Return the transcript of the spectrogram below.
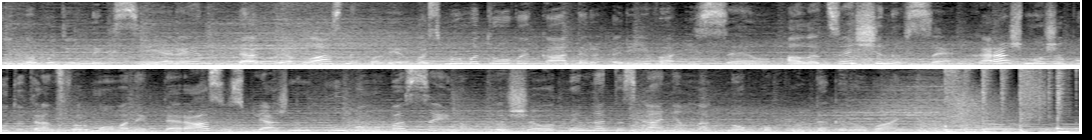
суднобудівник CRN дарує власникові 8-метровий катер Ріва і Сео. Але це ще не все. Гараж може бути трансформований в терасу з пляжним клубом і басейном лише одним натисканням на кнопку пульта керування.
